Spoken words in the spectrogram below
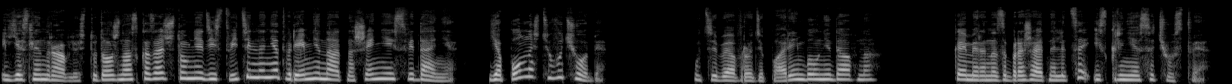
И если нравлюсь, то должна сказать, что у меня действительно нет времени на отношения и свидания. Я полностью в учебе. У тебя вроде парень был недавно, Кэмерон изображает на лице искреннее сочувствие.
